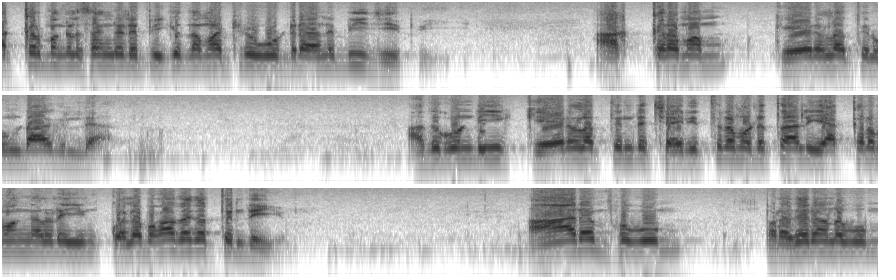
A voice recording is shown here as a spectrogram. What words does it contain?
അക്രമങ്ങൾ സംഘടിപ്പിക്കുന്ന മറ്റൊരു കൂട്ടരാണ് ബി ജെ പി. അക്രമം കേരളത്തിൽ ഉണ്ടാകില്ല. അതുകൊണ്ട് ഈ കേരളത്തിന്റെ ചരിത്രമെടുത്താൽ ഈ അക്രമങ്ങളുടെയും കൊലപാതകത്തിന്റെയും ആരംഭവും പ്രചരണവും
